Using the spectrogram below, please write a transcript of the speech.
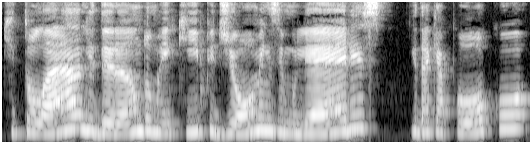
que tô lá liderando uma equipe de homens e mulheres, e daqui a pouco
